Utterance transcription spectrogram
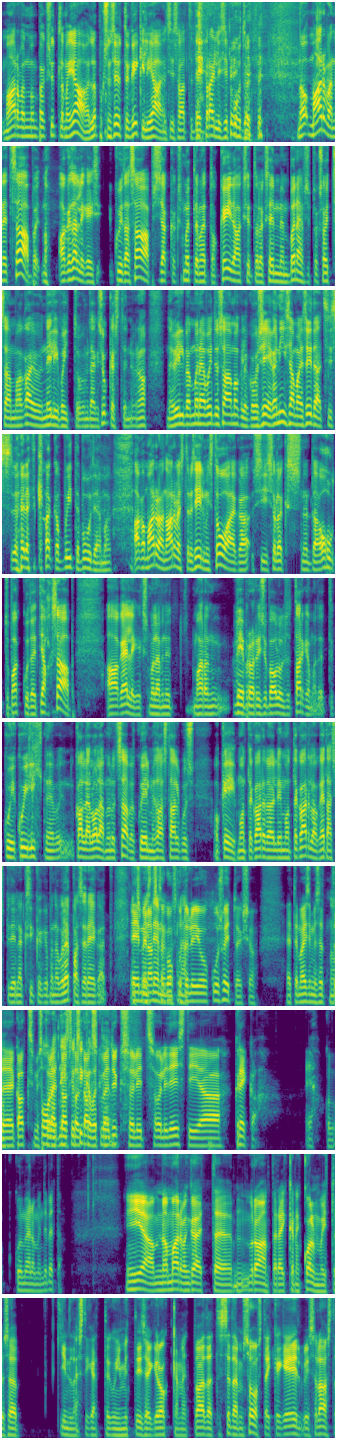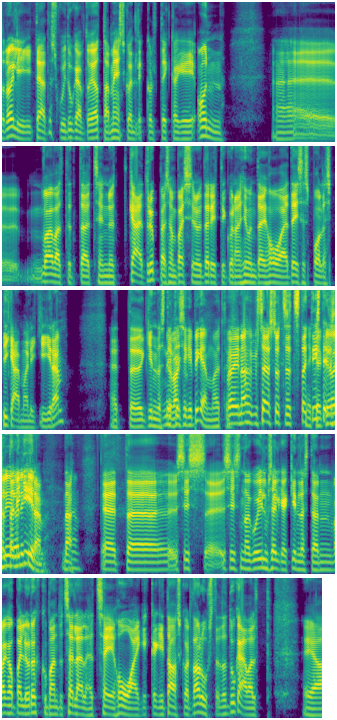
ma arvan, ma peaks ütlema jaa, lõpuks on see, ütlen kõigile jaa ja siis vaata, teeb rallisid puudu. no ma arvan, et saab, noh, aga jällegi, kui ta saab, siis hakkaks mõtlema, et okei okay,, tahaks, et oleks mm põnev, siis peaks Ott saama ka ju neli võitu või midagi siukest onju, noh. Neville peab mõne võidu saama, kui Legožee ka niisama ei sõida, et siis ühel hetkel hakkab võite puudu jääma. aga ma arvan, arvestades eelmist hooaega, siis oleks nii-öelda ohutu pakkuda, et jah, saab. Aga jällegi, eks me oleme nüüd, ma arvan, veebruaris juba oluliselt targemad, et kui, kui lihtne Kallel olema nüüd saab, et kui eelmise aasta algus, okei okay,, Monte Carlo oli Monte Carlo, aga edaspidi läks ikkagi juba nagu lepase reega, et. eelmine aasta kokku tuli ju kuus võitu, eks ju. et tema esimesed No, kaks, mis tulid kaks tuhat kakskümmend üks olid, olid Eesti ja Kreeka. jah, kui mälu mind ei peta. ja no ma arvan ka, et äh, Roompere ikka need kolm võitu saab kindlasti kätte, kui mitte isegi rohkem, et vaadates seda, mis hoos ta ikkagi eelmisel aastal oli, teades, kui tugev Toyota meeskondlikult ikkagi on äh,. vaevalt, et et siin nüüd käed rüppes on passinud, eriti kuna Hyundai hooaja teises pooles pigem oli kiirem et äh, kindlasti mitte väga... isegi pigem, ma ütleks. või noh, selles suhtes, et statistiliselt oli, oli, oli kiirem, noh, et äh, siis, siis nagu ilmselgelt kindlasti on väga palju rõhku pandud sellele, et see hooaeg ikkagi taaskord alustada tugevalt ja,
